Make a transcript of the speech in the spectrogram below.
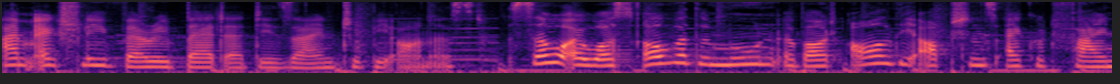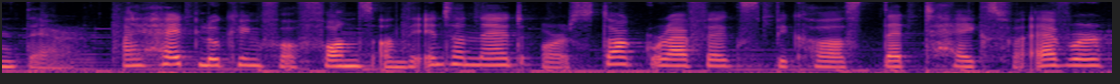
I'm actually very bad at design to be honest. So I was over the moon about all the options I could find there. I hate looking for fonts on the internet or stock graphics because that takes forever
